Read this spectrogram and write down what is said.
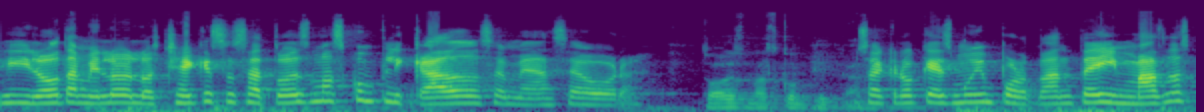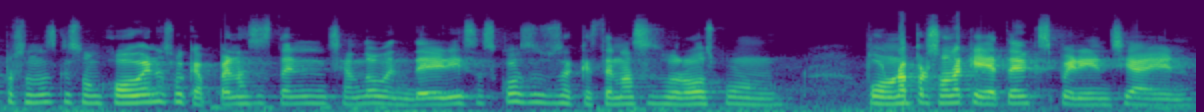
y luego también lo de los cheques, o sea, todo es más complicado, se me hace ahora. todo es más complicado. O sea, creo que es muy importante y más las personas que son jóvenes o que apenas están iniciando a vender y esas cosas, o sea, que estén asesorados por, un- por una persona que ya tenga experiencia en.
